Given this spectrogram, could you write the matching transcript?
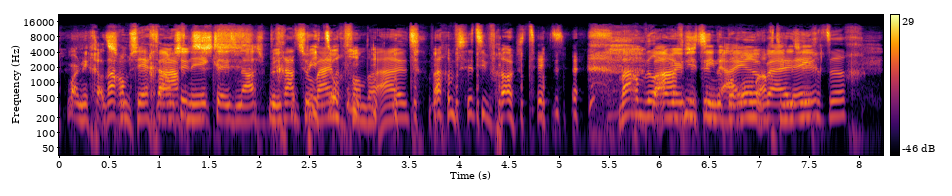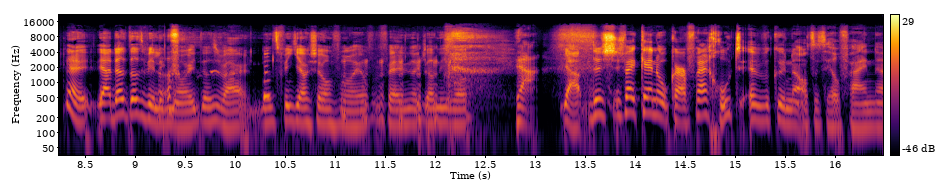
Wanneer gaat waarom ze- zegt waarom Aaf niks? steeds naast me er gaat zo weinig van eruit. waarom zit die vrouw steeds... waarom wil Waarom Aaf niet in de baron bij zich? 1890? Nee, ja, dat, dat wil ik nooit. Dat is waar. Dat vindt jouw zoon vooral heel vervelend dat ik dat niet wil. Ja, Ja, dus wij kennen elkaar vrij goed. En we kunnen altijd heel fijn eh,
